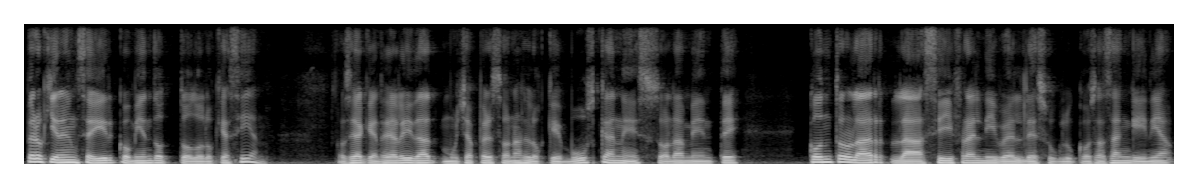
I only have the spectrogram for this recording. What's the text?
pero quieren seguir comiendo todo lo que hacían. O sea que en realidad muchas personas lo que buscan es solamente controlar la cifra, el nivel de su glucosa sanguínea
